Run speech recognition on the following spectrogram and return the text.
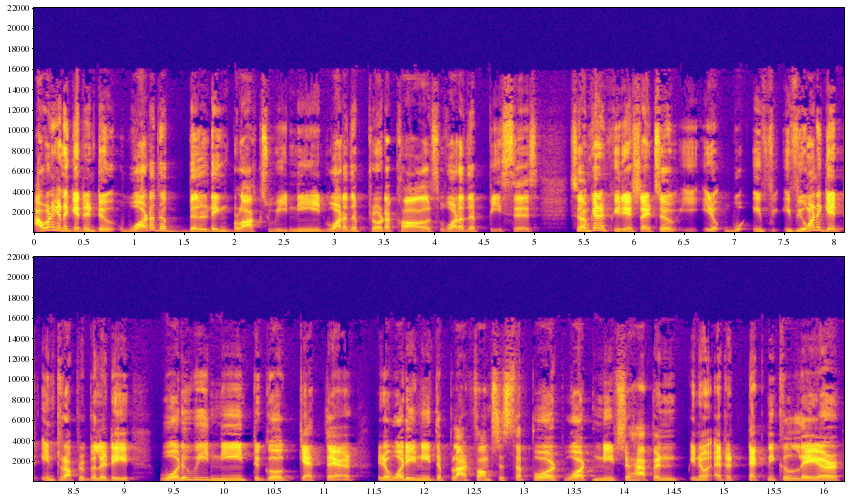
I want to kind of get into what are the building blocks we need, what are the protocols, what are the pieces. So I'm kind of curious, right? So you know, if if you want to get interoperability, what do we need to go get there? you know what do you need the platforms to support what needs to happen you know at a technical layer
